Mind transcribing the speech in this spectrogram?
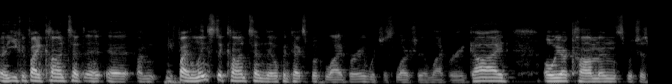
uh, you can find content, uh, uh, um, you find links to content in the Open Textbook Library, which is largely a library guide, OER Commons, which is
